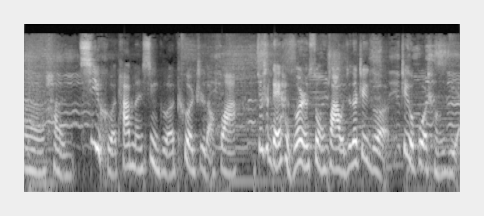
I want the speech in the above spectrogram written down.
嗯，很契合他们性格特质的花，就是给很多人送花。我觉得这个这个过程也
